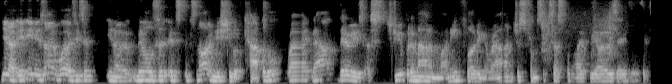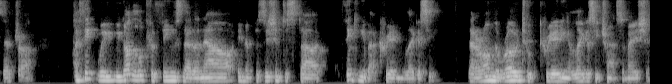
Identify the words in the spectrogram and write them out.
you know, in, in his own words, he said, you know, Mills, it's it's not an issue of capital right now. There is a stupid amount of money floating around just from successful IPOs, etc. I think we we got to look for things that are now in a position to start thinking about creating legacy, that are on the road to creating a legacy transformation.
